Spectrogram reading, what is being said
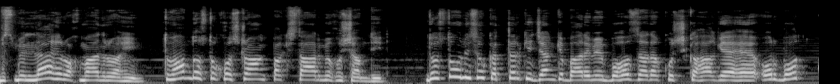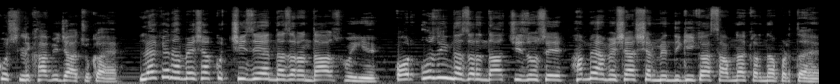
بسم اللہ الرحمن الرحیم۔ تمام دوستوں کو اسٹرانگ پاکستان میں خوش آمدید۔ دوستوں انیس سو اکہتر کی جنگ کے بارے میں بہت زیادہ کچھ کہا گیا ہے اور بہت کچھ لکھا بھی جا چکا ہے، لیکن ہمیشہ کچھ چیزیں نظر انداز ہوئی ہیں اور انہی نظر انداز چیزوں سے ہمیں ہمیشہ شرمندگی کا سامنا کرنا پڑتا ہے۔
